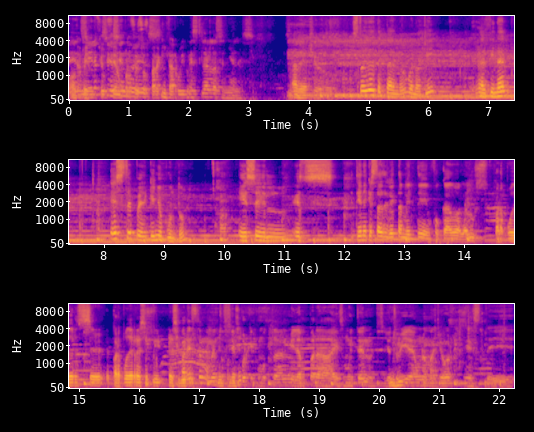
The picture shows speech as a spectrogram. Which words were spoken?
En sí, lo que estoy haciendo procesos es para quitar ruido. mezclar las señales. A ver, estoy detectando, bueno, aquí, al final, este pequeño punto. Es el, es, tiene que estar directamente enfocado a la luz para poder ser, para poder recibir, recibir Para este momento sí, porque como tal mi lámpara es muy tenue. Si yo tuviera una mayor este,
